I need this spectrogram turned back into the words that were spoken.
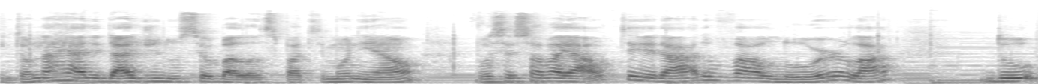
Então, na realidade, no seu balanço patrimonial, você só vai alterar o valor lá do,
